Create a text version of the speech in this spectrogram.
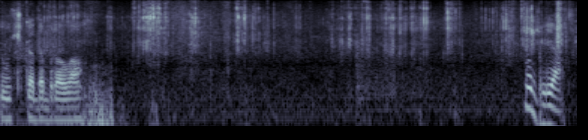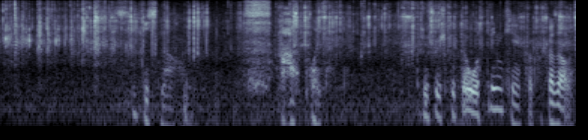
Сучка добрала. Ну, блядь. Сипись нахуй. А, больно. Крючочки-то остренькие, как оказалось.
